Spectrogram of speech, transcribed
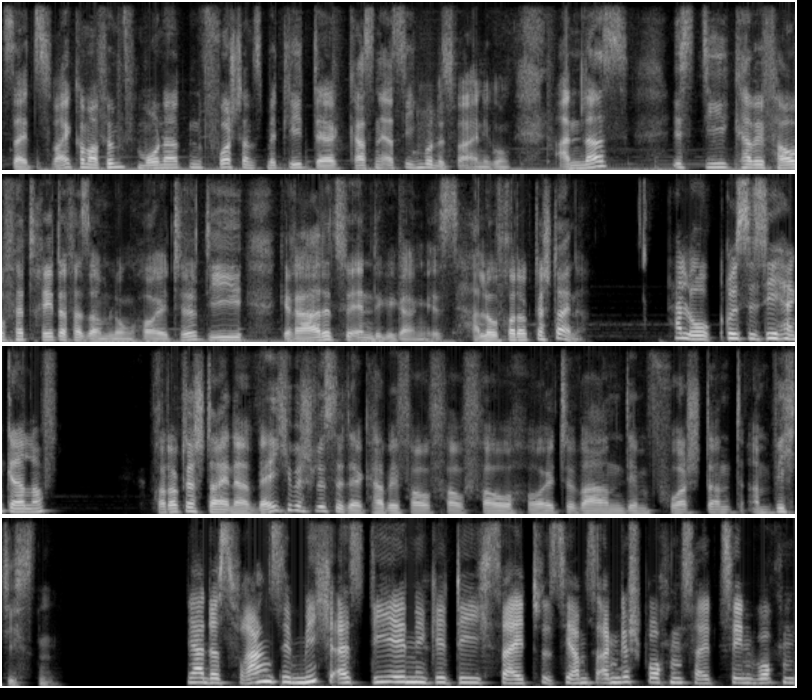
seit 2,5 Monaten Vorstandsmitglied der Kassenärztlichen Bundesvereinigung. Anlass ist die KBV-Vertreterversammlung heute, die gerade zu Ende gegangen ist. Hallo, Frau Dr. Steiner. Hallo, grüße Sie, Herr Gerloff. Frau Dr. Steiner, welche Beschlüsse der KBVVV heute waren dem Vorstand am wichtigsten? Ja, das fragen Sie mich als diejenige, die ich seit, Sie haben es angesprochen, seit zehn Wochen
